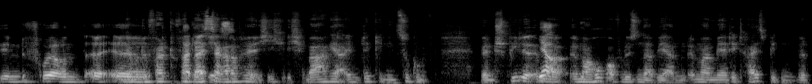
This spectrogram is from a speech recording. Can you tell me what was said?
den früheren. Äh, ja, aber du, ver du vergleichst ja gerade, ich, ich, ich wage ja einen Blick in die Zukunft. Wenn Spiele immer, ja. immer hochauflösender werden, immer mehr Details bieten, wird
